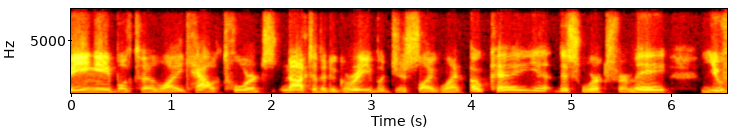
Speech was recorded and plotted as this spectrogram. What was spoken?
being able to like how Torts not to the degree, but just like went, okay, yeah, this works for me. You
